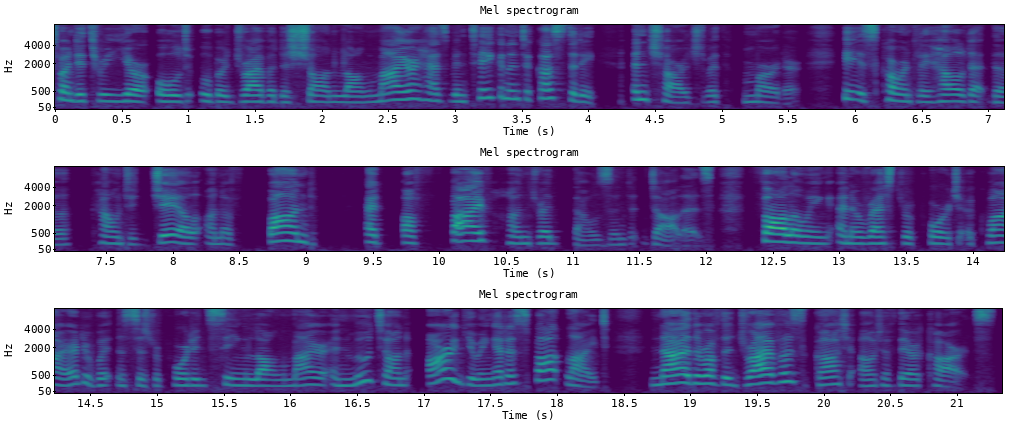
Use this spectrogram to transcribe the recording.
23 year old Uber driver Deshaun Longmire has been taken into custody and charged with murder. He is currently held at the county jail on a bond at, of $500,000. Following an arrest report acquired, witnesses reported seeing Longmire and Mouton arguing at a spotlight. Neither of the drivers got out of their cars.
